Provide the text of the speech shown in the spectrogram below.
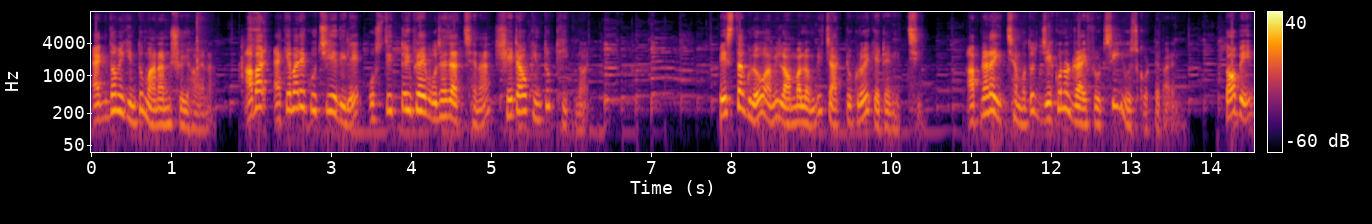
একদমই কিন্তু মানানসই হয় না। আবার একেবারে কুচিয়ে দিলে অস্তিত্বই প্রায় বোঝা যাচ্ছে না, সেটাও কিন্তু ঠিক নয়। পেস্তাগুলোও আমি লম্বালম্বি চার টুকরোয় কেটে নিচ্ছি। আপনারা ইচ্ছা মতো যে কোনো ড্রাই ফ্রুটসই ইউজ করতে পারেন। তবে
